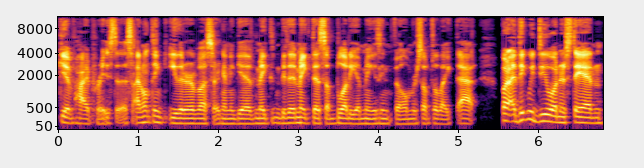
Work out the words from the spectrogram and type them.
give high praise to this. I don't think either of us are gonna give make make this a bloody amazing film or something like that. But I think we do understand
